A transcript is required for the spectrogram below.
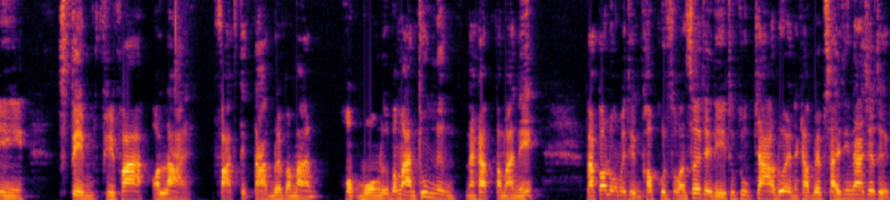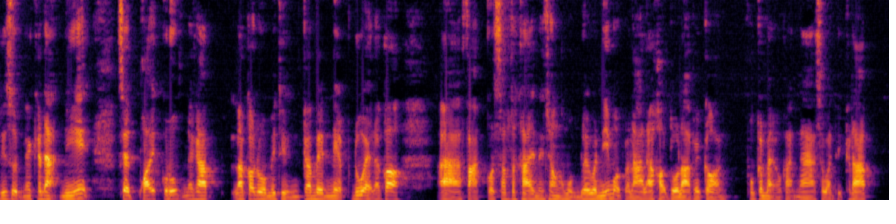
มีสตรีมฟีฟ่าออนไลน์ฝากติดตามด้วยประมาณ6โมงหรือประมาณทุ่มหนึ่งนะครับประมาณนี้ แล้วก็รวมไปถึงขอบคุณสปอนเซอร์ใจดีทุกๆเจ้าด้วยนะครับ เว็บไซต์ที่น่าเชื่อถือที่สุดในขณะนี้ Set Point Group นะครับ แล้วก็รวมไปถึงกระเบนเน็บด้วย แล้วก็ฝากกด Subscribe ในช่องของผมด้วยวันนี้หมดเวลาแล้วขอตัวลาไปก่อนพบกันใหม่โอกาสหน้าสวัสดีครับ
